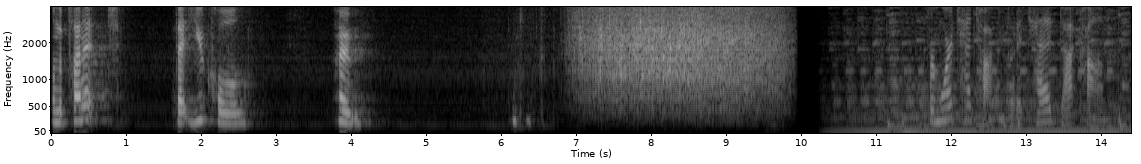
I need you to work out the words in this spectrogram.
on the planet that you call home. Thank you. For more TED Talks, go to TED.com.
